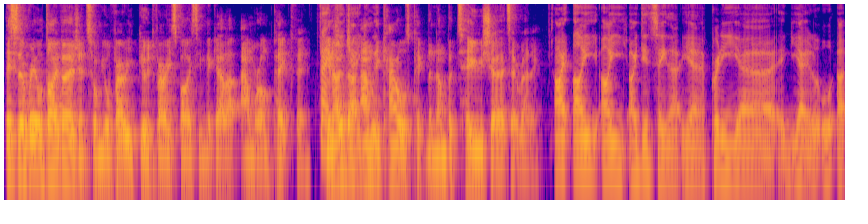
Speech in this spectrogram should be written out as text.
This is a real divergence from your very good, very spicy Miguel Almiron pick, Finn. Thank you know you, that Jake. Andy We- Carroll's picked the number two shirt at Reading. I, I, I, I did see that. Yeah, pretty. Uh, yeah, uh,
